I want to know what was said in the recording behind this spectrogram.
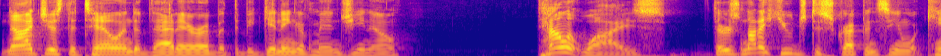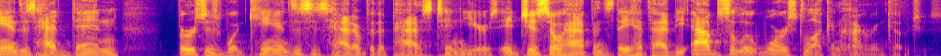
not just the tail end of that era, but the beginning of Mangino. Talent wise, there's not a huge discrepancy in what Kansas had then versus what Kansas has had over the past 10 years. It just so happens they have had the absolute worst luck in hiring coaches.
